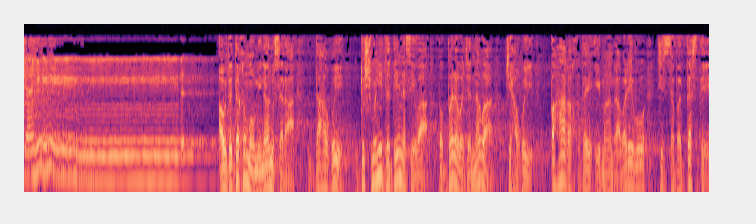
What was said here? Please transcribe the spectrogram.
شهید او د دغه مؤمنانو سره د هغوی دشمنی د دینه سیوا په بل وجه نه و چې هغوی په هغه خدای ایمان راوړی وو چې زبردست دی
